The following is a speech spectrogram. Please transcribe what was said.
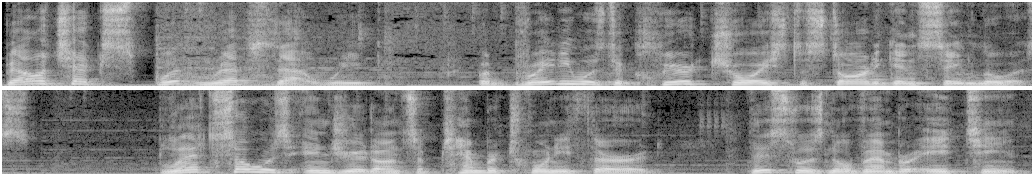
Belichick split reps that week, but Brady was the clear choice to start against St. Louis. Bledsoe was injured on September 23rd. This was November 18th.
